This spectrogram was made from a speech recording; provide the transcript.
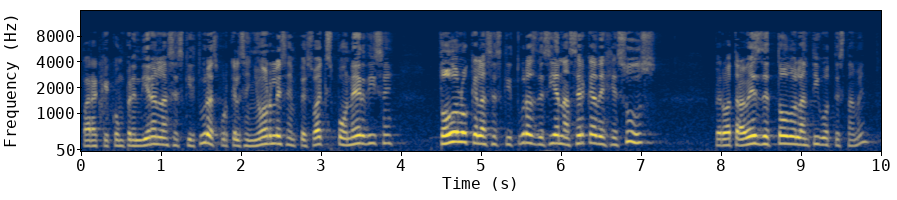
Para que comprendieran las escrituras, porque el Señor les empezó a exponer, dice, todo lo que las escrituras decían acerca de Jesús, pero a través de todo el Antiguo Testamento.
